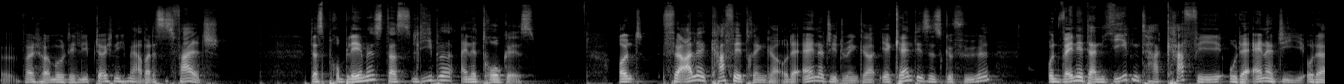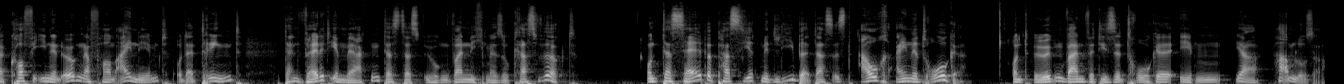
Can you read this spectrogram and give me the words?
weil vermutlich liebt ihr euch nicht mehr, aber das ist falsch. Das Problem ist, dass Liebe eine Droge ist. Und für alle Kaffeetrinker oder Energy-Drinker, ihr kennt dieses Gefühl. Und wenn ihr dann jeden Tag Kaffee oder Energy oder Koffein in irgendeiner Form einnehmt oder trinkt, dann werdet ihr merken, dass das irgendwann nicht mehr so krass wirkt. Und dasselbe passiert mit Liebe, das ist auch eine Droge. Und irgendwann wird diese Droge eben, ja, harmloser.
